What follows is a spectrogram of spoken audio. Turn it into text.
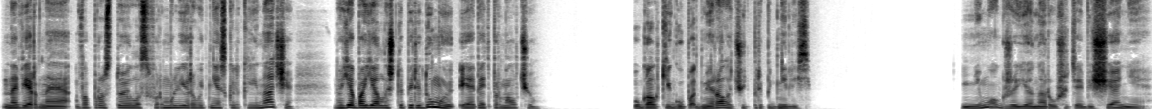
Наверное, вопрос стоило сформулировать несколько иначе, но я боялась, что передумаю и опять промолчу. Уголки губ адмирала чуть приподнялись. «Не мог же я нарушить обещание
